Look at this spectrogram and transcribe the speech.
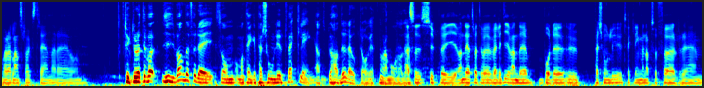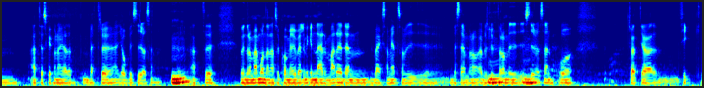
våra landslagstränare. Och, Tyckte du att det var givande för dig som, om man tänker personlig utveckling, att du hade det där uppdraget några månader? Alltså supergivande. Jag tror att det var väldigt givande både ur personlig utveckling men också för um, att jag ska kunna göra ett bättre jobb i styrelsen. Mm. Att, uh, under de här månaderna så kom jag ju väldigt mycket närmare den verksamhet som vi eh, bestämmer och beslutar mm. om i, i mm. styrelsen. Och tror att jag fick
